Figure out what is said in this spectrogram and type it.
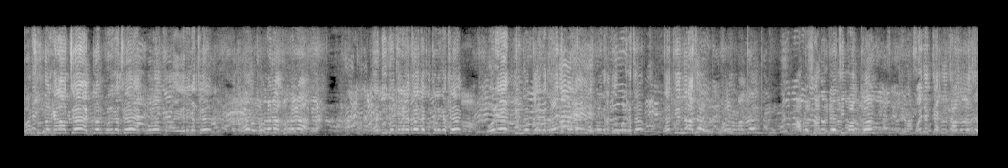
খুব সুন্দর খেলা হচ্ছে, একজন পড়ে গেছে, এক বড় হেরে গেছে। দুজন চলে গেছে দেখো, চলে গেছে। ওরে, তিনজন চলে গেছে, এই তো পড়ে গেছে, দুজন পড়ে গেছে, দুজন পড়ে গেছে। এই তিনজন আছে। আমরা সুন্দর পেয়েছি পাঁচজন। ওই যে চারজন আছে।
